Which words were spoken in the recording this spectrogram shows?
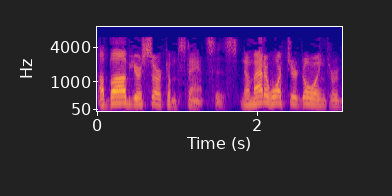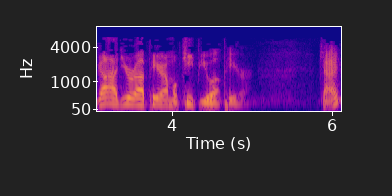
above your circumstances. No matter what you're going through, God, you're up here. I'm going to keep you up here. Okay?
